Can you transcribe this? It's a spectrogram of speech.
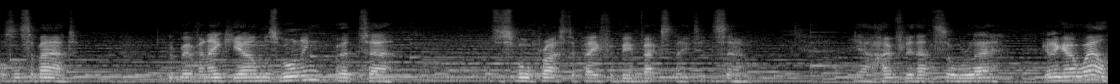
wasn't so bad. A bit of an achy arm this morning, but uh, it's a small price to pay for being vaccinated. So, yeah, hopefully that's all uh, to go well.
